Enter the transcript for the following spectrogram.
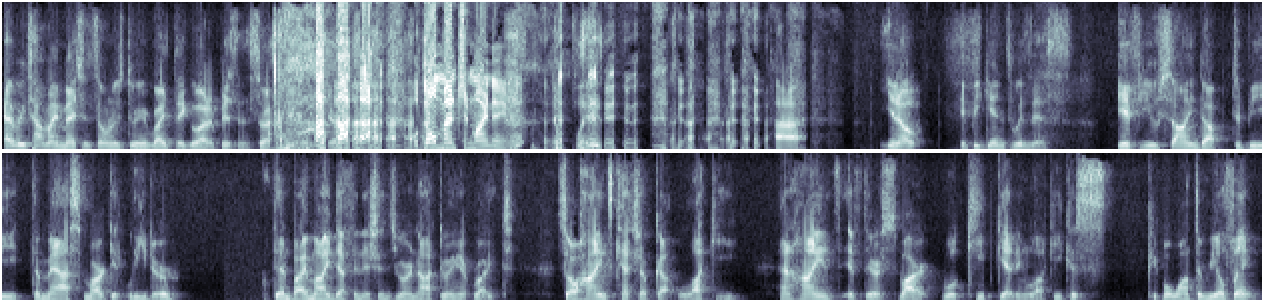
every time I mention someone who's doing it right, they go out of business. So I have to be very careful. well, don't mention my name, please. uh, you know, it begins with this: if you signed up to be the mass market leader, then by my definitions, you are not doing it right. So Heinz Ketchup got lucky and Heinz, if they're smart, will keep getting lucky because people want the real thing.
